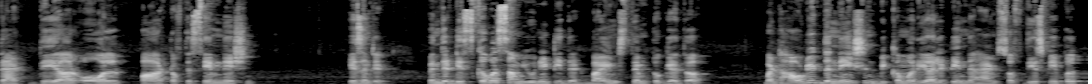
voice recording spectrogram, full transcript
that they are all part of the same nation, isn't it? When they discover some unity that binds them together. But how did the nation become a reality in the hands of these people?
